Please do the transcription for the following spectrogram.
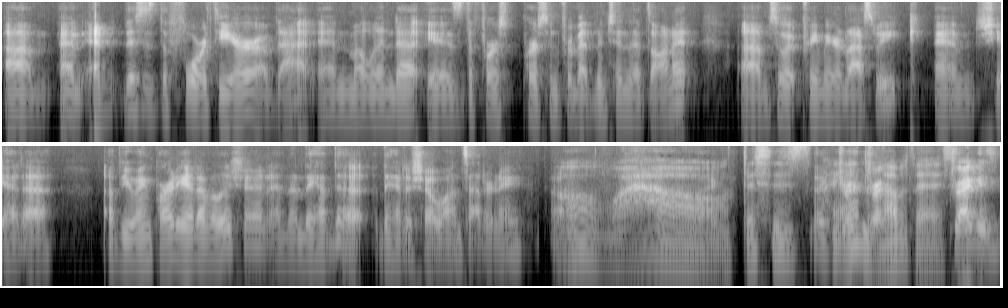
Um, and, and, this is the fourth year of that, and Melinda is the first person from Edmonton that's on it. Um, so it premiered last week, and she had a, a viewing party at Evolution, and then they had the they had a show on Saturday. Um, oh wow, like, this is like, I, dra- love this. Drag is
